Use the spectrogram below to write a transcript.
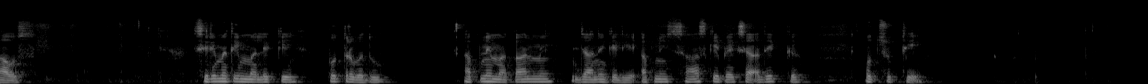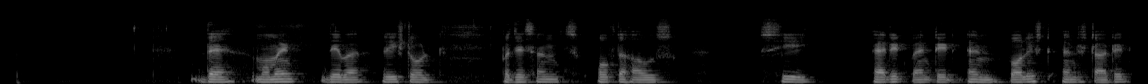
house. Shrimati Malik की पुत्र वधु, अपने मकान में जाने के लिए अपनी सास की अपेक्षा अधिक उत्सुक थी। The moment they were restored possessions of the house, she had it painted and polished and started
